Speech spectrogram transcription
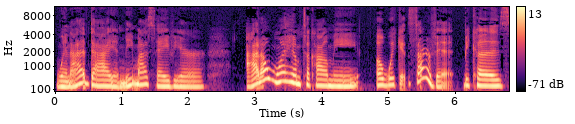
when I die and meet my Savior, I don't want him to call me a wicked servant because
